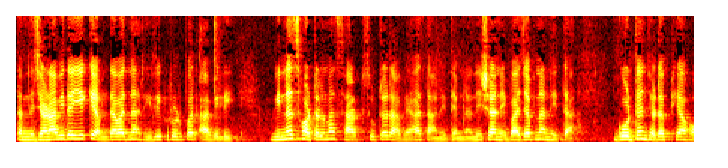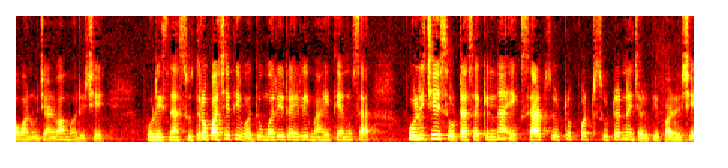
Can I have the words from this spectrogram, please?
તમને જણાવી દઈએ કે અમદાવાદના રિલીફ રોડ પર આવેલી વિનસ હોટલમાં શાર્પ શૂટર આવ્યા હતા અને તેમના નિશાને ભાજપના નેતા ગોરધન ઝડપિયા હોવાનું જાણવા મળ્યું છે. પોલીસના સૂત્રો પાસેથી વધુ મળી રહેલી માહિતી અનુસાર પોલીસે સોટા સકીલના એક શાર્પ શૂટર શૂટરને ઝડપી પાડ્યો છે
